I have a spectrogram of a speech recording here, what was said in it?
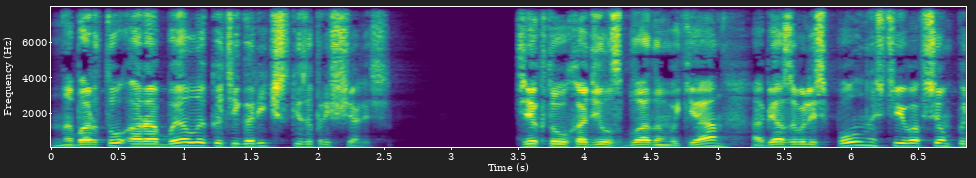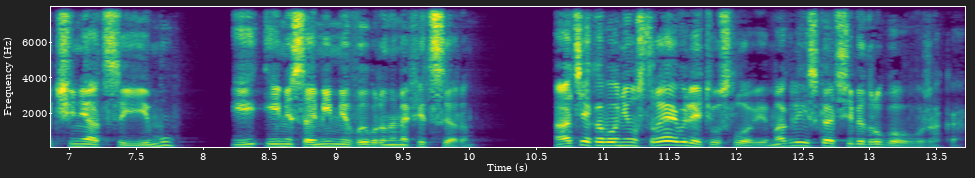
на борту Арабеллы категорически запрещались. Те, кто уходил с Бладом в океан, обязывались полностью и во всем подчиняться ему и ими самими выбранным офицерам. А те, кого не устраивали эти условия, могли искать себе другого вожака.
